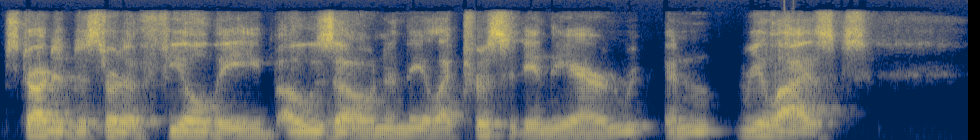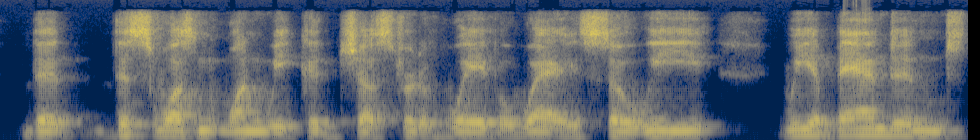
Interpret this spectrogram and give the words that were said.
started to sort of feel the ozone and the electricity in the air and, and realized that this wasn't one we could just sort of wave away. So we we abandoned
